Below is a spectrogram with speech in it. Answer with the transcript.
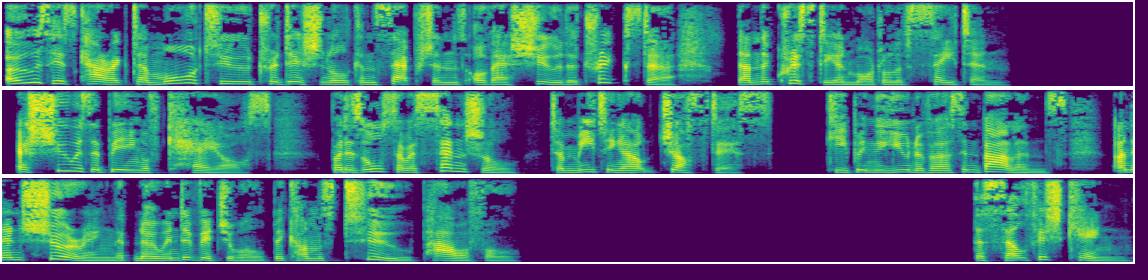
owes his character more to traditional conceptions of Eshu the trickster than the Christian model of Satan. Eshu is a being of chaos, but is also essential to meting out justice keeping the universe in balance and ensuring that no individual becomes too powerful. The Selfish King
